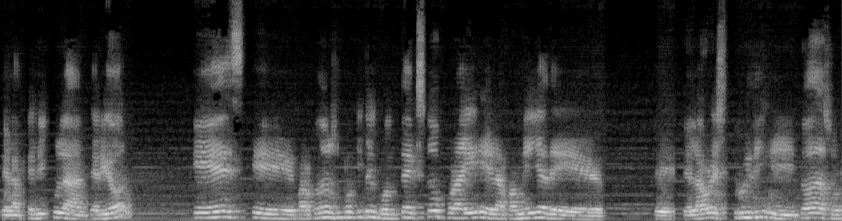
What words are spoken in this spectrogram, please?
de la película anterior, que es, eh, para ponernos un poquito en contexto, por ahí eh, la familia de, de, Laura Strudi y toda su,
